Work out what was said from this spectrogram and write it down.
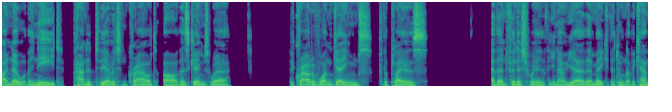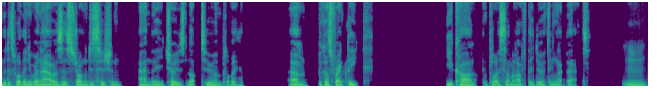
I know what they need." Pandered to the Everton crowd. Oh, there's games where the crowd have won games for the players, and then finish with, you know, yeah, they're making they're talking about the candidates. What they need right now is a strong decision, and they chose not to employ him um, because frankly, you can't employ someone after they do a thing like that. Mm.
